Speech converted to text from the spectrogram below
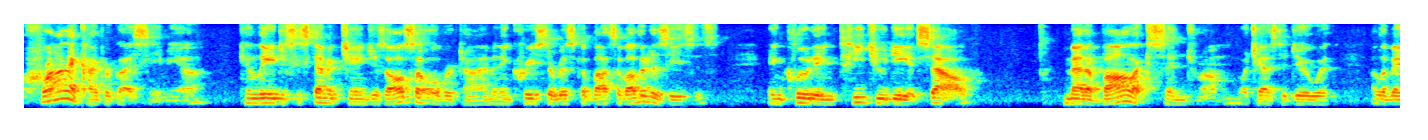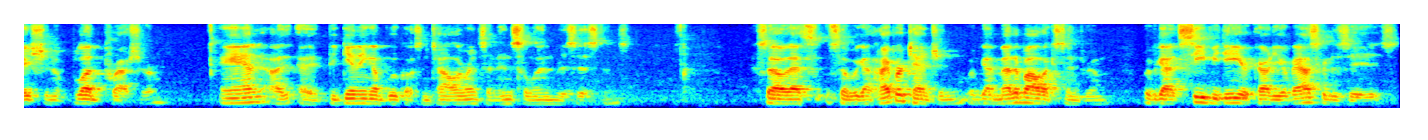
Chronic hyperglycemia can lead to systemic changes also over time and increase the risk of lots of other diseases, including T2D itself, metabolic syndrome, which has to do with elevation of blood pressure, and a, a beginning of glucose intolerance and insulin resistance. So that's so we got hypertension, we've got metabolic syndrome, we've got CVD or cardiovascular disease,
